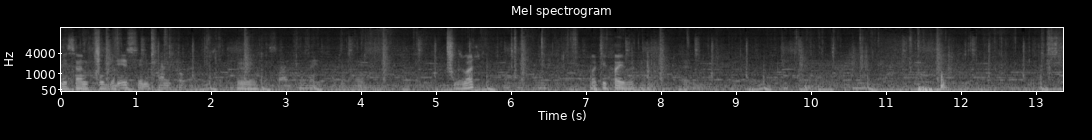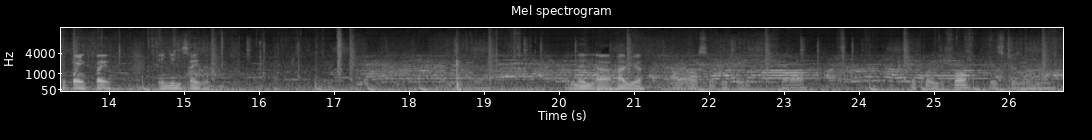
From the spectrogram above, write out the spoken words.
Nissan Kuga. This front focus. Mm. Side focus is Is what? 45. eh? 45. It's 2.5 engine size. eh? And then uh, Harrier. Also 2.4. 2.4. This 209.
